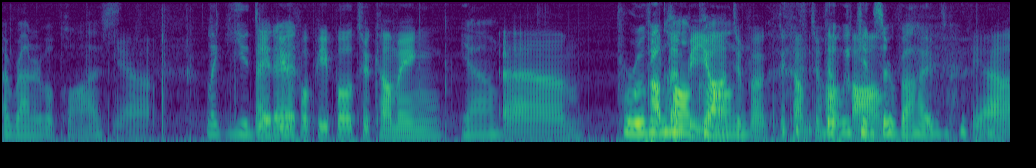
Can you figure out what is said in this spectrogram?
a round of applause. yeah. Like you did Thank did you for people to coming yeah. um, Proving up and Hong beyond Kong to, to come to that we Kong. can survive. yeah,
